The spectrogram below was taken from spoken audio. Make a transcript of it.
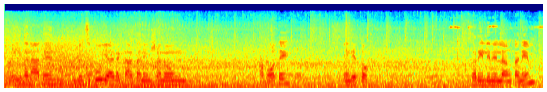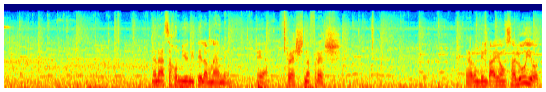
Makikita natin, andun si kuya, nagtatanim siya nung kamote. And ito, sarili nilang tanim na nasa community lang namin. Ayan, fresh na fresh. Meron din tayong saluyot.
